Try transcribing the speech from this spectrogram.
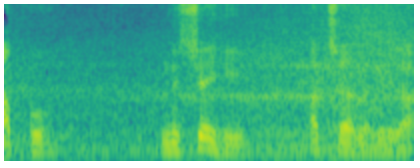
आपको निश्चय ही अच्छा लगेगा।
